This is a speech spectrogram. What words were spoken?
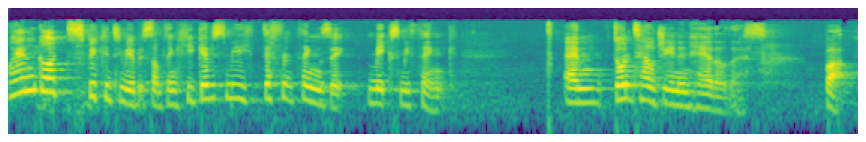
when God's speaking to me about something, He gives me different things that makes me think. Um, don't tell Jane and Heather this, but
